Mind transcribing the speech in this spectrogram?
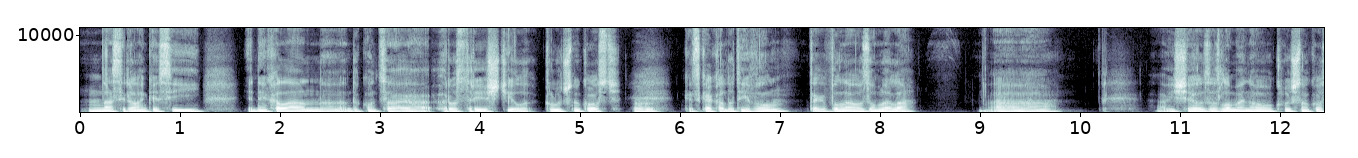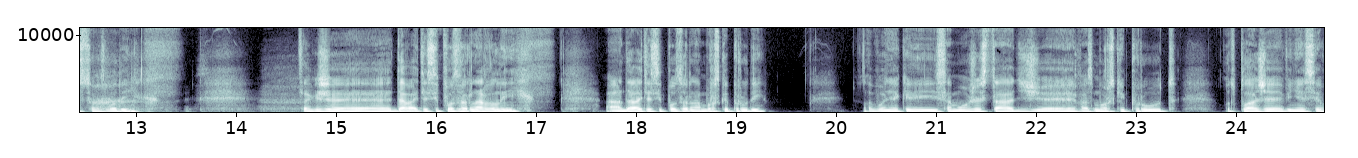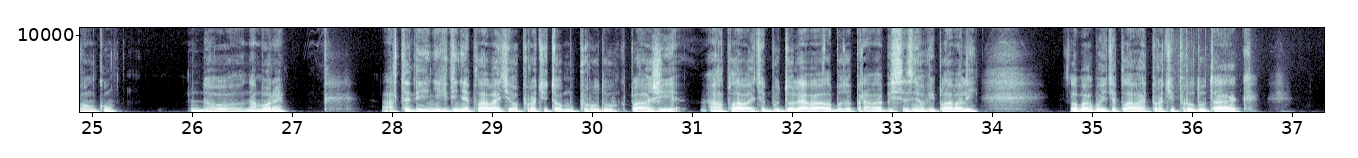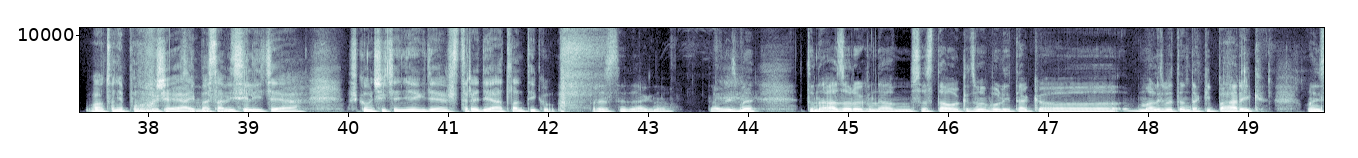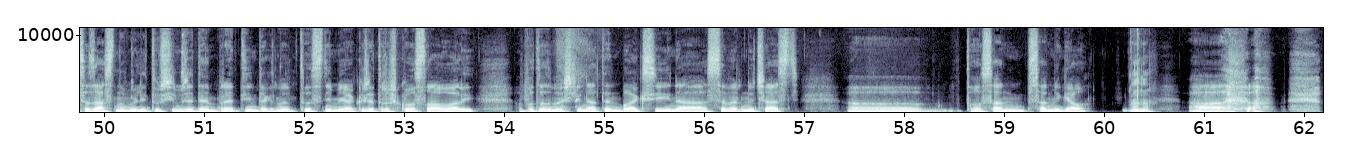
Na Sri Lanke si jeden chalán e, dokonca roztrieštil kľúčnú kosť, uh-huh. keď skákal do tých vln, tak vlna ho zomlela a, a vyšiel so zlomenou kľúčnou kosťou z vody. Takže dávajte si pozor na vlny a dávajte si pozor na morské prúdy, lebo niekedy sa môže stať, že vás morský prúd od pláže vyniesie vonku do, na more a vtedy nikdy neplávajte oproti tomu prúdu k pláži, ale plávajte buď doľava alebo doprava, aby ste z neho vyplávali. Lebo ak budete plávať proti prúdu, tak vám to nepomôže a iba sa vysilíte a skončíte niekde v strede Atlantiku. Presne tak, no. To my sme, to na Azoroch nám sa stalo, keď sme boli tak, uh, mali sme tam taký párik, oni sa zasnúbili, tuším, že deň predtým, tak sme to s nimi akože trošku oslavovali a potom sme šli na ten Black Sea, na severnú časť uh, toho San, San Miguel. Áno. A,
